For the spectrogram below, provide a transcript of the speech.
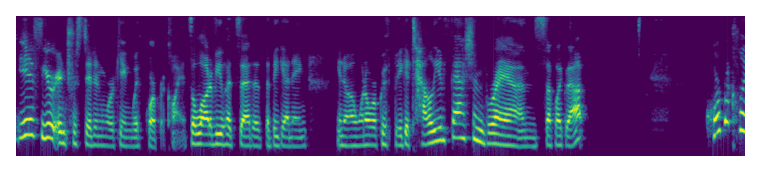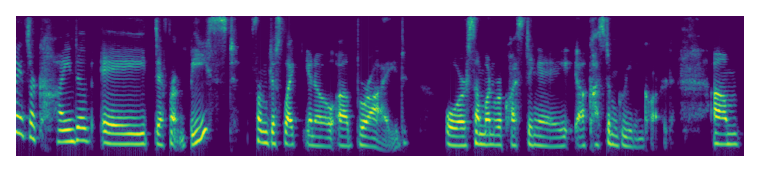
if you're interested in working with corporate clients, a lot of you had said at the beginning, you know, I want to work with big Italian fashion brands, stuff like that. Corporate clients are kind of a different beast from just like, you know, a bride or someone requesting a, a custom greeting card. Um,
